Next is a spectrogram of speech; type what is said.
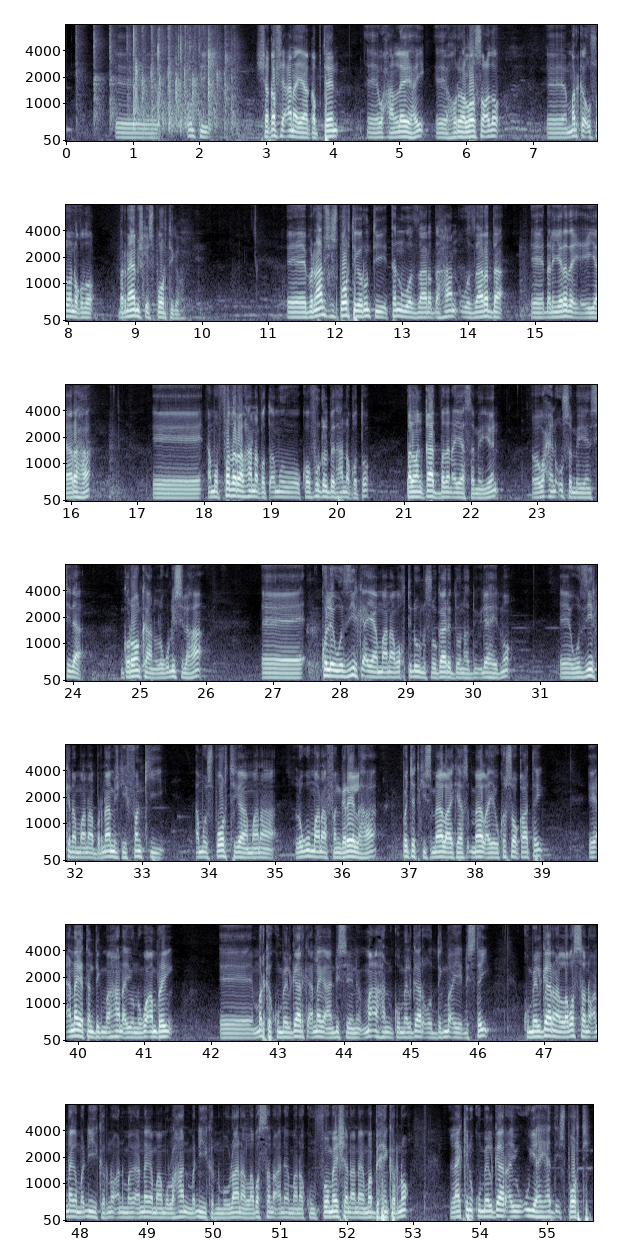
runtii shaqo fiican ayaa qabteen. Waxaan leeyahay hore loo socdo marka uu soo noqdo barnaamijka isboortiga Eh, barnaamijka isboortiga runtii tan wasaarad ahaan wasaaradda dhalinyarada iyo ciyaaraha ama federal ha noqoto ama koonfur galbeed ha noqoto ballanqaad badan ayaa sameeyeen waxayna u sameeyeen sida garoonkan lagu dhisi lahaa. Koley wasiirka ayaa maanaa waqti dhowna soo gaari doona hadduu ilaahay idmo. Wasiirkana maanaa barnaamijkii fankii ama isboortiga maanaa lagu maanaa fangaree lahaa. Bajetkiis meel ayuu ka soo qaatay. Annaga tan degmo ahaan ayuu nagu amray. Marka kumeelgaarka annaga aan dhisayno ma ahan kumeelgaar oo degmo ayay dhistay kumeelgaarna laba sano annaga ma dhihi karno annaga maamul ahaan ma dhihi karno mowlaana laba sano anaga conformation annaga ma bixin karno. Laakiin kumeelgaar ayuu u yahay hadda isboorti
